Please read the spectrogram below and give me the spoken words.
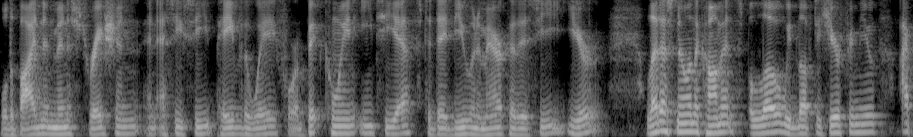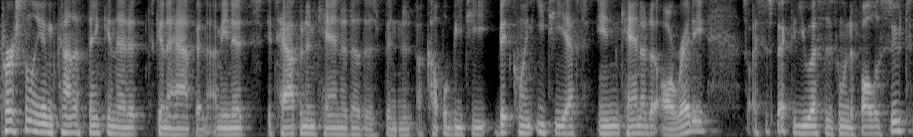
Will the Biden administration and SEC pave the way for a Bitcoin ETF to debut in America this year? Let us know in the comments below. We'd love to hear from you. I personally am kind of thinking that it's going to happen. I mean, it's it's happened in Canada. There's been a couple BT, Bitcoin ETFs in Canada already, so I suspect the US is going to follow suit.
